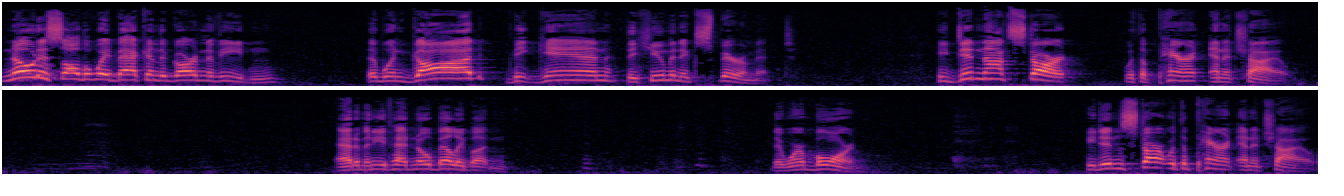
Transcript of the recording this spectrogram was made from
Notice all the way back in the Garden of Eden that when God began the human experiment, He did not start with a parent and a child. Adam and Eve had no belly button, they weren't born. He didn't start with a parent and a child.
